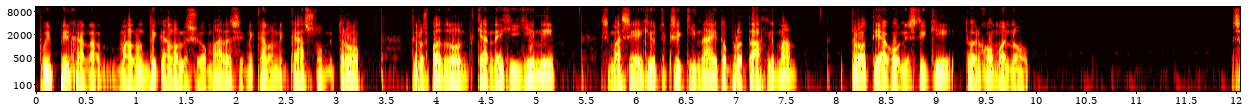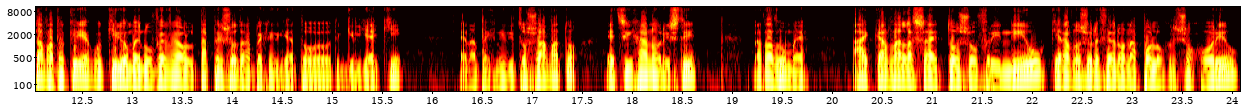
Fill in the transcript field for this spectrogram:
που υπήρχαν. Μάλλον μπήκαν όλες οι ομάδες, είναι κανονικά στο Μητρό. Τέλος πάντων, ό,τι και αν έχει γίνει, σημασία έχει ότι ξεκινάει το πρωτάθλημα. Πρώτη αγωνιστική, το ερχόμενο Σαββατοκύριακο. Κύριο μενού, βέβαια, όλα, τα περισσότερα παιχνίδια το, την Κυριακή. Ένα παιχνίδι το Σάββατο. Έτσι είχαν οριστεί. Να τα δούμε. Άι Καβάλα Σαϊτό Φρυνίου, Κεραυνός Ελευθερών Απόλο Χρυσοχωρίου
